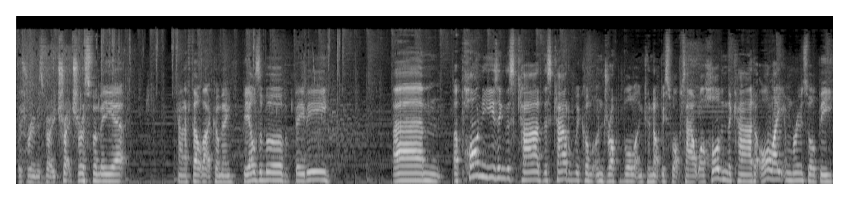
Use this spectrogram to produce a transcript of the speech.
This room is very treacherous for me yet. Kind of felt that coming. Beelzebub, baby. Um, upon using this card, this card will become undroppable and cannot be swapped out. While holding the card, all item rooms will be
